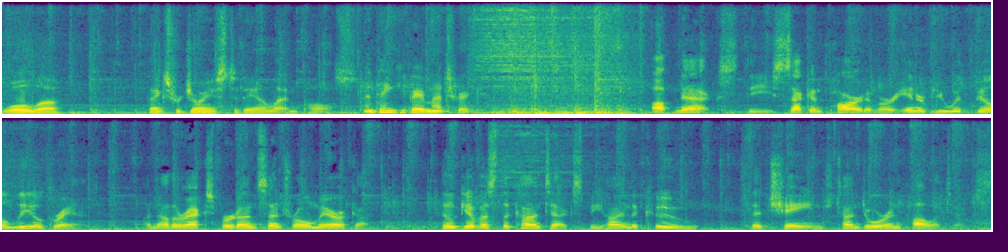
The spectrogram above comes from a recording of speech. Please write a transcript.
WOLA. Thanks for joining us today on Latin Pulse. And thank you very much, Rick. Up next, the second part of our interview with Bill LeoGrande, another expert on Central America. He'll give us the context behind the coup that changed Honduran politics.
